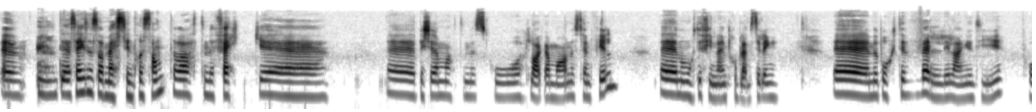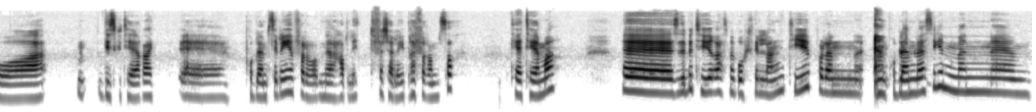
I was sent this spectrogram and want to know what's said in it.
Det som jeg syns var mest interessant, var at vi fikk eh, eh, beskjed om at vi skulle lage manus til en film. Eh, vi måtte finne en problemstilling. Vi brukte veldig lang tid på å diskutere problemstillingen, for vi hadde litt forskjellige preferanser til tema. Så det betyr at vi brukte lang tid på den problemløsningen, men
